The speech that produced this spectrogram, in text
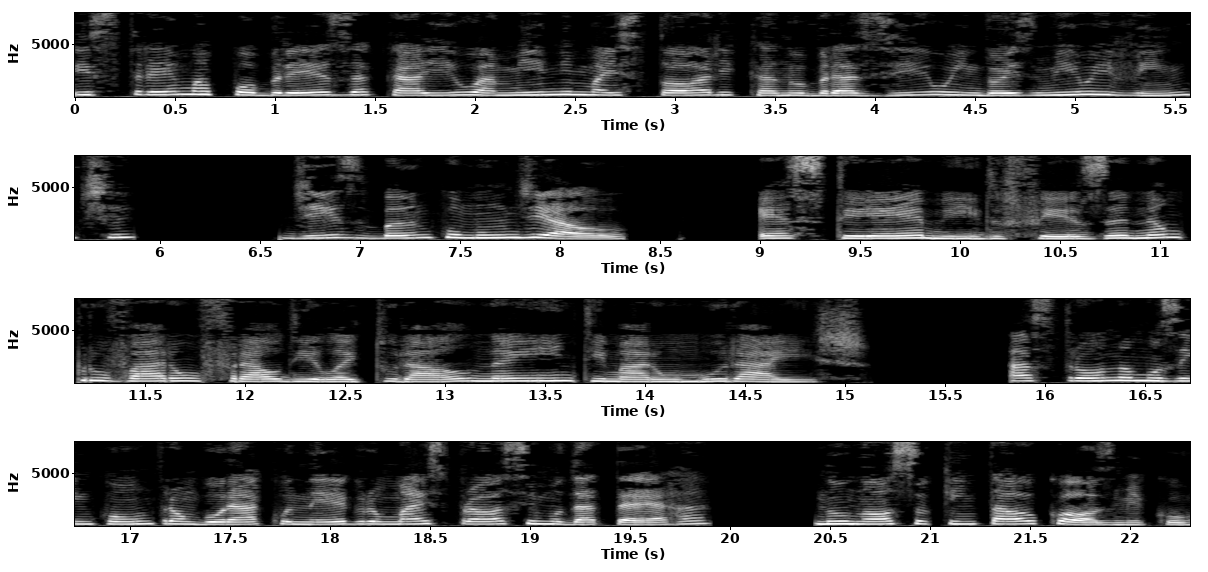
Extrema pobreza caiu à mínima histórica no Brasil em 2020, diz Banco Mundial. STM e Defesa não provaram fraude eleitoral nem intimaram Moraes. Astrônomos encontram buraco negro mais próximo da Terra, no nosso quintal cósmico.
